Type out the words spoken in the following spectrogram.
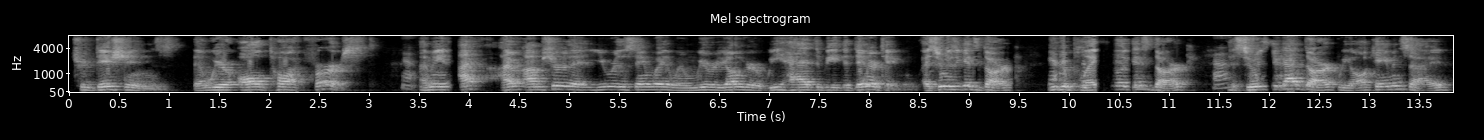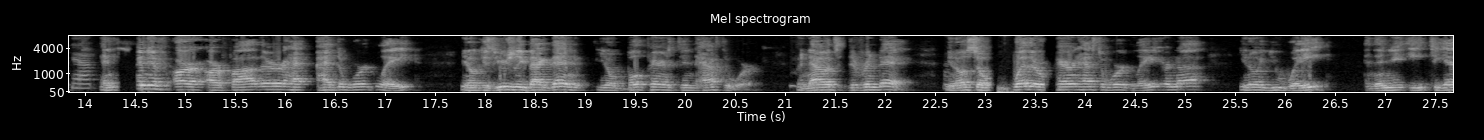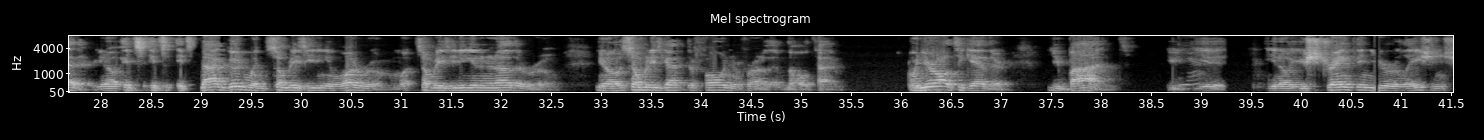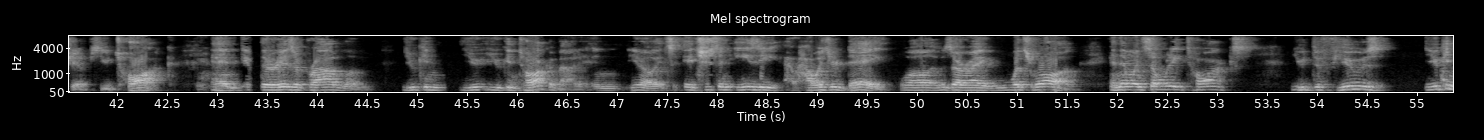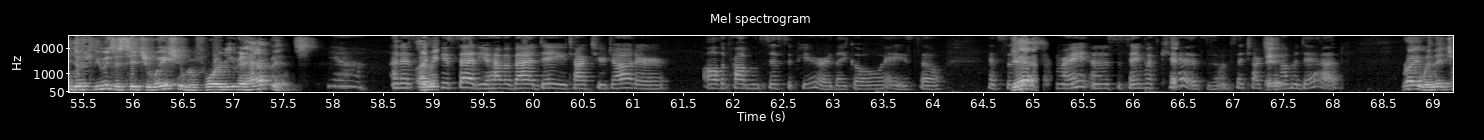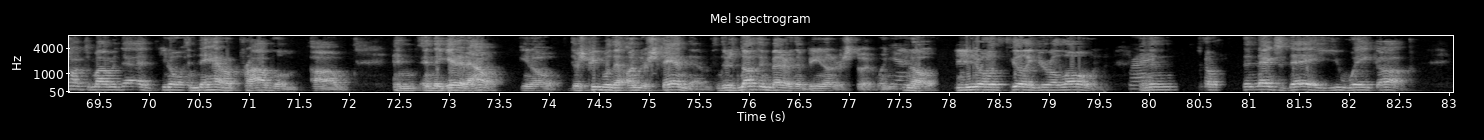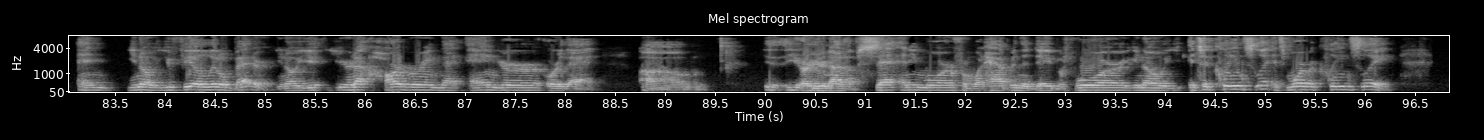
traditions that we are all taught first. Yeah. I mean, I, I am sure that you were the same way. That when we were younger, we had to be at the dinner table. As soon as it gets dark, yeah. you could play until it gets dark. Yeah. As soon as it got dark, we all came inside. Yeah. And even if our our father ha- had to work late, you know, because usually back then, you know, both parents didn't have to work, but now it's a different day. You know, so whether a parent has to work late or not, you know, you wait and then you eat together. You know, it's it's it's not good when somebody's eating in one room, somebody's eating in another room. You know, somebody's got their phone in front of them the whole time. When you're all together, you bond. You yeah. you you know, you strengthen your relationships. You talk, yeah. and if there is a problem, you can you you can talk about it. And you know, it's it's just an easy. How was your day? Well, it was all right. What's wrong? And then when somebody talks, you diffuse you can diffuse a situation before it even happens. Yeah. And it's like I mean, you said, you have a bad day, you talk to your daughter, all the problems disappear, they go away. So It's the yeah. Same, right? And it's the same with kids once they talk to and, mom and dad. Right. When they talk to mom and dad, you know, and they have a problem um, and, and they get it out, you know, there's people that understand them. And there's nothing better than being understood when, yeah. you know, you don't feel like you're alone. Right. And then, you know, the next day you wake up and, you know, you feel a little better. You know, you, you're not harboring that anger or that, um, or you're not upset anymore from what happened the day before. You know, it's a clean slate. It's more of a clean slate.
